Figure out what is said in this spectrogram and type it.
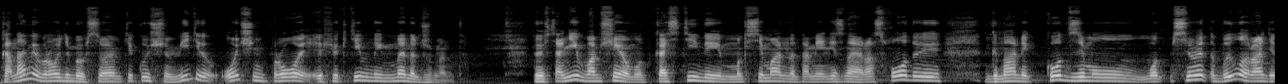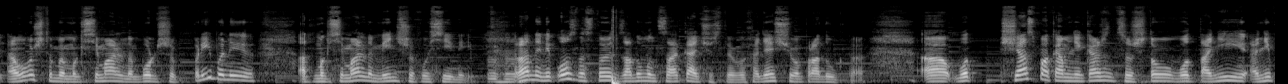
Konami вроде бы в своем текущем виде очень про эффективный менеджмент. То есть они вообще вот костили максимально там, я не знаю, расходы, гнали к Кодзиму. Вот все это было ради того, чтобы максимально больше прибыли от максимально меньших усилий. Угу. Рано или поздно стоит задуматься о качестве выходящего продукта. А, вот сейчас пока мне кажется, что вот они, они,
